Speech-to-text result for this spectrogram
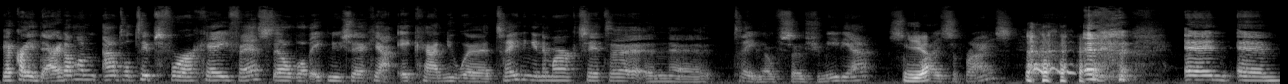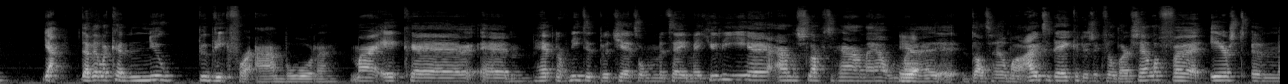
Ja, kan je daar dan een aantal tips voor geven? Hè? Stel dat ik nu zeg, ja, ik ga nieuwe training in de markt zetten. Een training over social media. Surprise, surprise. en um, ja, daar wil ik een nieuw publiek voor aanboren. Maar ik uh, uh, heb nog niet het budget om meteen met jullie uh, aan de slag te gaan. Hè, om ja. dat helemaal uit te denken. Dus ik wil daar zelf eerst een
